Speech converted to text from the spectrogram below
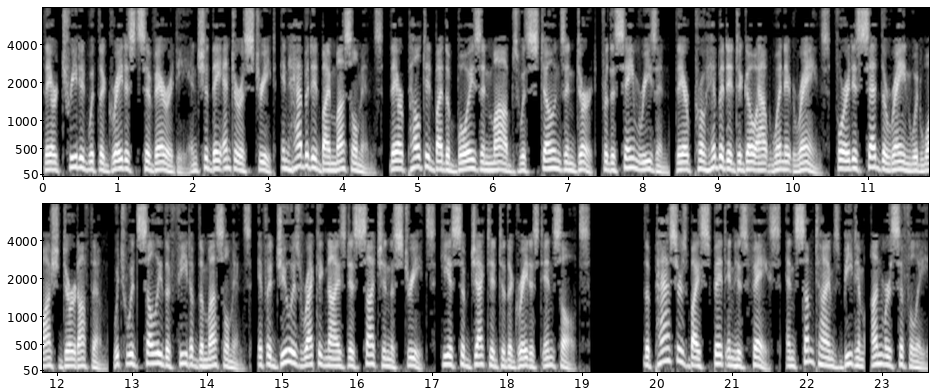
they are treated with the greatest severity and should they enter a street inhabited by Mussulmans they are pelted by the boys and mobs with stones and dirt for the same reason they are prohibited to go out when it rains for it is said the rain would wash dirt off them which would sully the feet of the Mussulmans. If a Jew is recognized as such in the streets he is subjected to the greatest insults the passers-by spit in his face, and sometimes beat him, unmercifully.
